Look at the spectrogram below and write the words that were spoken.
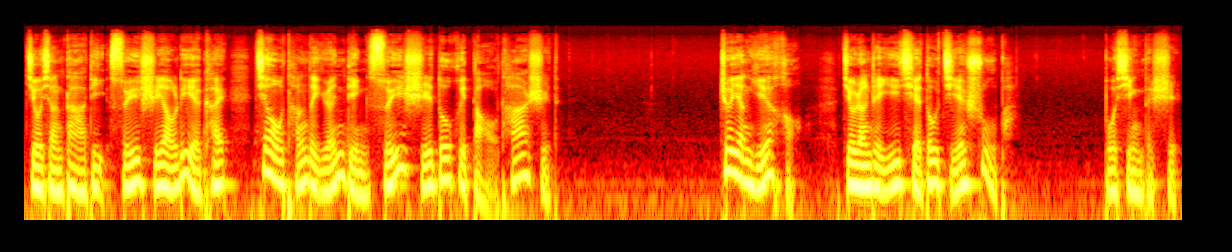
就像大地随时要裂开，教堂的圆顶随时都会倒塌似的。这样也好，就让这一切都结束吧。不幸的是，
